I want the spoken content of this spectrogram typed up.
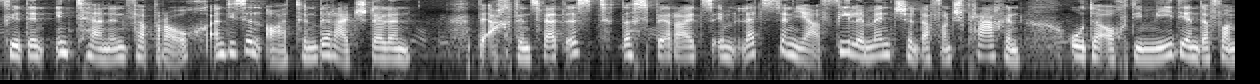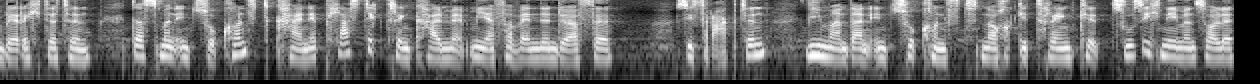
für den internen Verbrauch an diesen Orten bereitstellen. Beachtenswert ist, dass bereits im letzten Jahr viele Menschen davon sprachen oder auch die Medien davon berichteten, dass man in Zukunft keine Plastiktrinkhalme mehr verwenden dürfe. Sie fragten, wie man dann in Zukunft noch Getränke zu sich nehmen solle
